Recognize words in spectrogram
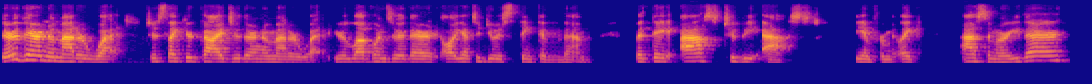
They're there no matter what, just like your guides are there no matter what. Your loved ones are there. All you have to do is think of them. But they ask to be asked the information, like ask them, are you there?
